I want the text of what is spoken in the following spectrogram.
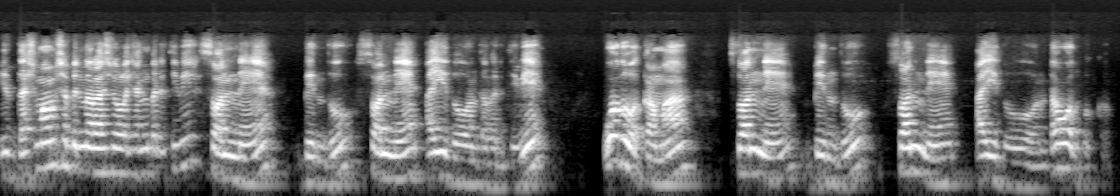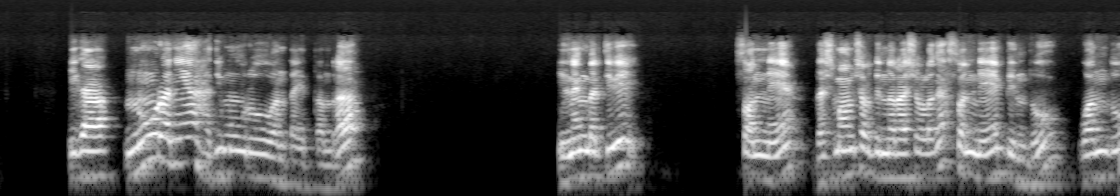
ಈ ದಶಮಾಂಶ ಭಿನ್ನ ರಾಶಿ ಒಳಗೆ ಹೆಂಗ್ ಬರಿತೀವಿ? ಸೊನ್ನೆ ಬಿಂದು ಸೊನ್ನೆ ಐದು ಅಂತ ಬರಿತೀವಿ. ಓದುವ ಕ್ರಮ ಸೊನ್ನೆ ಬಿಂದು ಸೊನ್ನೆ ಐದು ಅಂತ ಓದ್ಬೇಕು. ಈಗ ನೂರನೇ ಹದಿಮೂರು ಅಂತ ಇತ್ತಂದ್ರ ಇದನ್ನ ಹೆಂಗ್ ಬರ್ತೀವಿ? ಸೊನ್ನೆ ದಶಮಾಂಶ ಭಿನ್ನ ರಾಶಿ ಒಳಗ ಸೊನ್ನೆ ಬಿಂದು ಒಂದು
